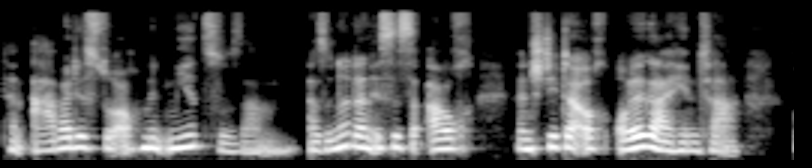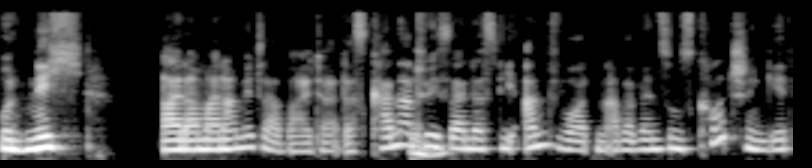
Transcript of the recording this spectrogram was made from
dann arbeitest du auch mit mir zusammen. Also ne, dann ist es auch, dann steht da auch Olga hinter und nicht einer meiner Mitarbeiter. Das kann natürlich Mhm. sein, dass die antworten, aber wenn es ums Coaching geht,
